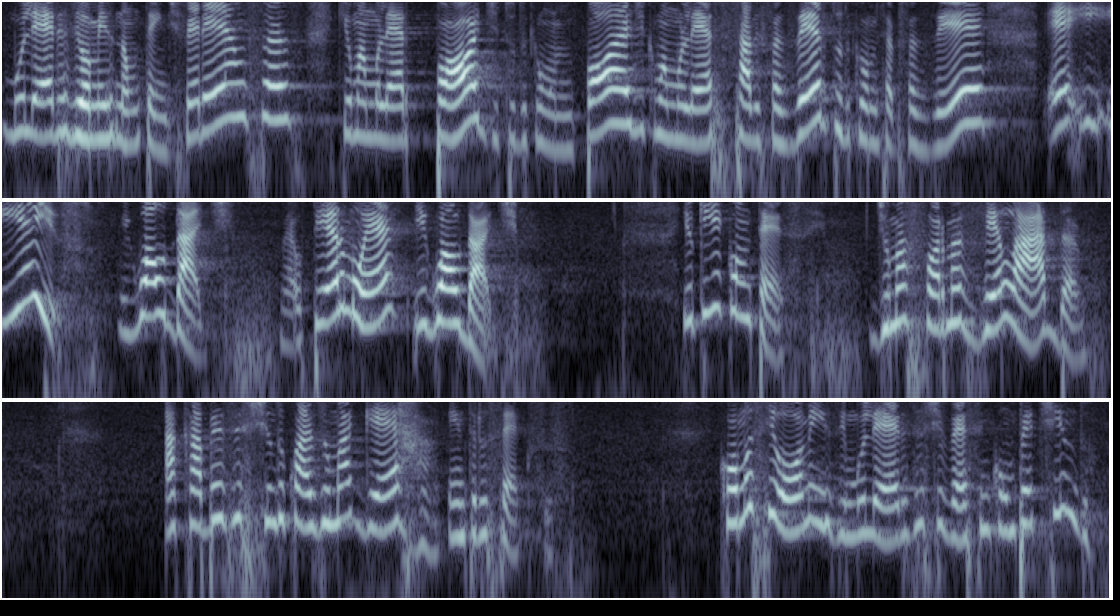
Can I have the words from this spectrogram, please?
mulheres e homens não têm diferenças, que uma mulher pode tudo que um homem pode, que uma mulher sabe fazer tudo que um homem sabe fazer. E, e, e é isso, igualdade. Né? O termo é igualdade. E o que, que acontece? De uma forma velada, acaba existindo quase uma guerra entre os sexos. Como se homens e mulheres estivessem competindo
